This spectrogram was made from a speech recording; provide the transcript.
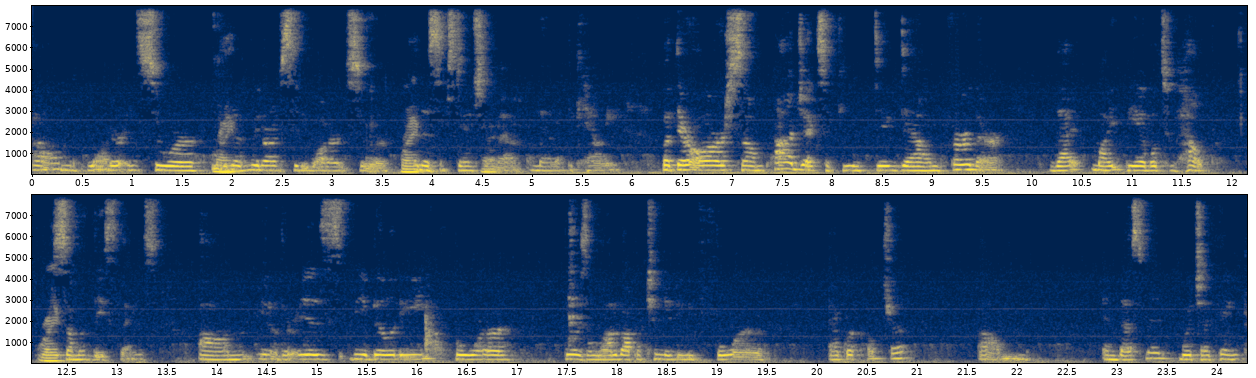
um, water and sewer. Right. We don't have city water and sewer right. in a substantial right. amount, amount of the county. But there are some projects, if you dig down further, that might be able to help some of these things. Um, you know, there is the ability for there's a lot of opportunity for agriculture um, investment, which I think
